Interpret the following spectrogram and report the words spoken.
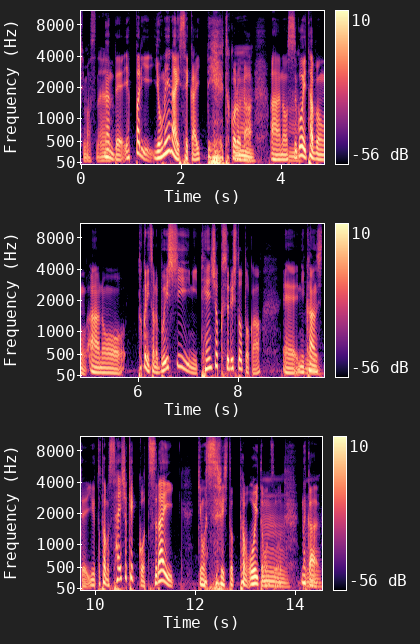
しますね。なんでやっぱり読めない世界っていうところが、あのすごい多分あの特にその VC に転職する人とか、えーに関して言うと、多分最初結構辛い気持ちする人多分多いと思うんですよ。なんか、うん。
